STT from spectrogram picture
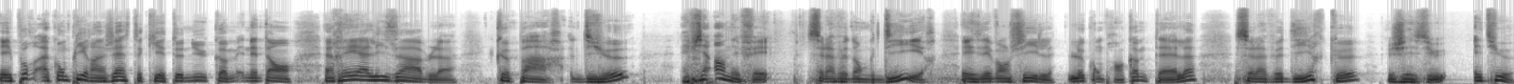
et pour accomplir un geste qui est tenu comme n'étant réalisable que par Dieu, eh bien, en effet, cela veut donc dire, et l'Évangile le comprend comme tel, cela veut dire que Jésus est Dieu.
